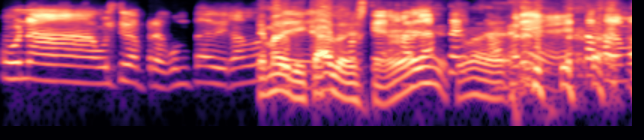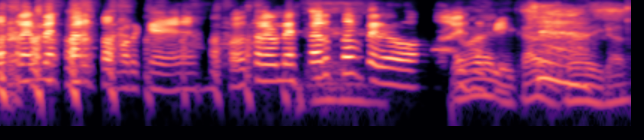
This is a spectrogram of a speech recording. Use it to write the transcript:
Una última pregunta, digamos. Tema delicado este, ¿eh? Tema Hombre, esto podemos traer un experto, porque podemos traer un experto, pero. Tema delicado, tema delicado.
